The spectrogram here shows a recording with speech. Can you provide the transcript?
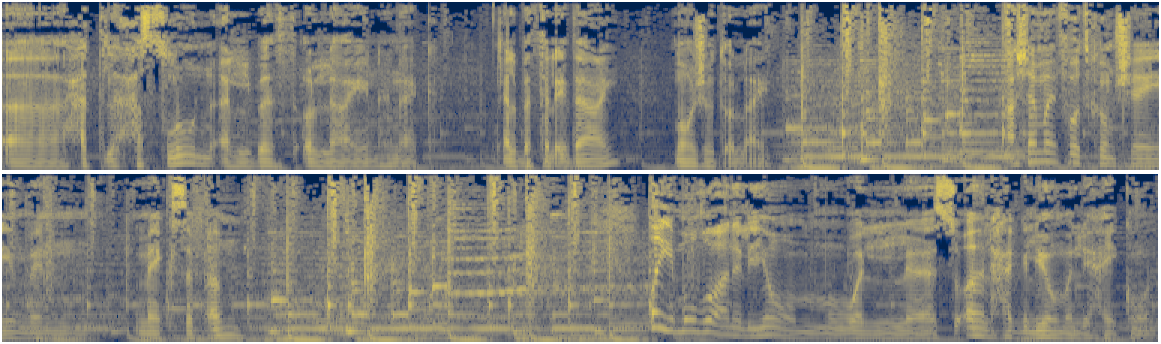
آه حتحصلون البث أونلاين هناك. البث الإذاعي موجود أونلاين. عشان ما يفوتكم شيء من ميكس اف ام. طيب موضوعنا اليوم والسؤال حق اليوم اللي حيكون.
